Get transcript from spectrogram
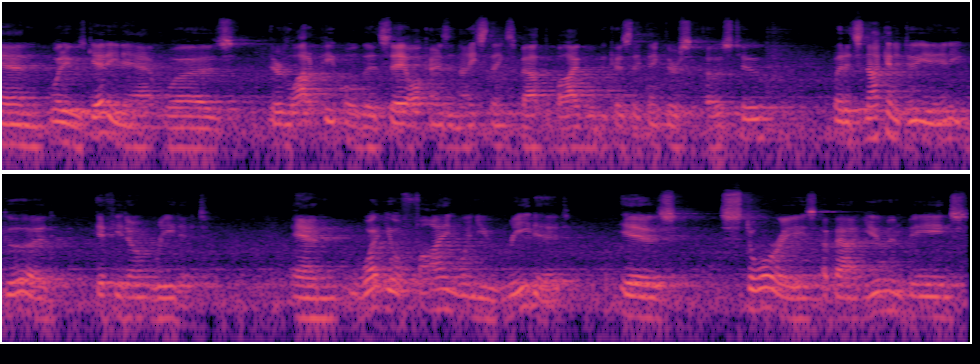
And what he was getting at was there's a lot of people that say all kinds of nice things about the Bible because they think they're supposed to, but it's not going to do you any good if you don't read it. And what you'll find when you read it is stories about human beings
